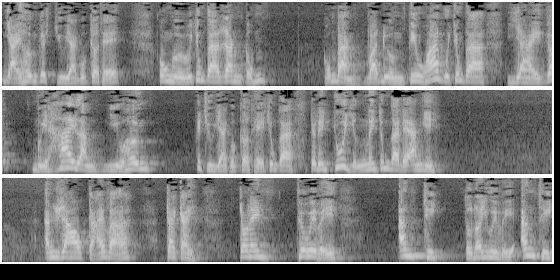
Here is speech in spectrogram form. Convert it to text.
Dài hơn cái chiều dài của cơ thể. Con người của chúng ta răng cũng cũng bằng. Và đường tiêu hóa của chúng ta dài gấp 12 lần nhiều hơn cái chiều dài của cơ thể chúng ta. Cho nên Chúa dựng nên chúng ta để ăn gì? Ăn rau, cải và trái cây. Cho nên, thưa quý vị, ăn thịt, tôi nói với quý vị, ăn thịt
